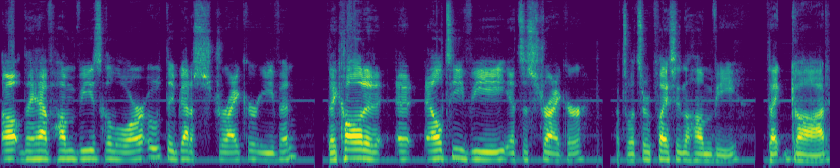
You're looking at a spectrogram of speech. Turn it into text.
Oh, they have Humvees galore. Ooh, they've got a Stryker even. They call it an a LTV. It's a Stryker. That's what's replacing the Humvee. Thank God,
